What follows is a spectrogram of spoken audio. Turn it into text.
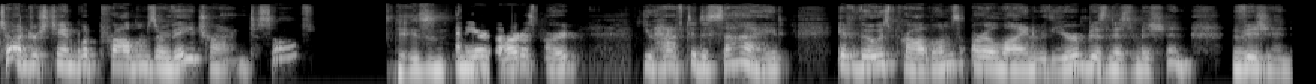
to understand what problems are they trying to solve. It isn't. And here's the hardest part. You have to decide if those problems are aligned with your business mission, vision,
